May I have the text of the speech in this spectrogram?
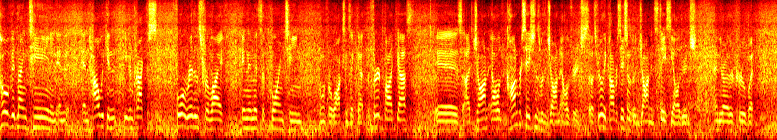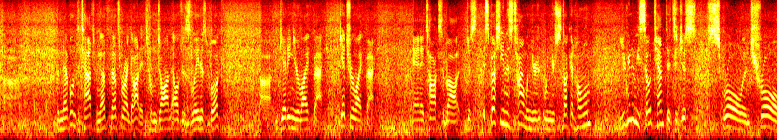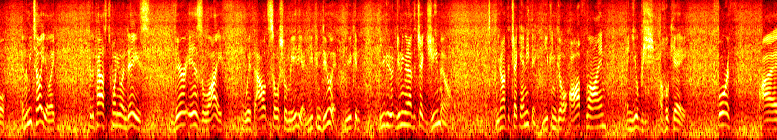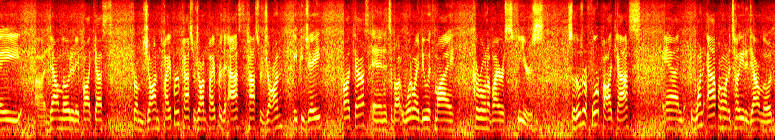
COVID 19 and, and, and how we can even practice four rhythms for life in the midst of quarantine, going for walks, things like that. The third podcast is uh, John El- Conversations with John Eldredge. So it's really conversations with John and Stasi Eldredge and their other crew, but uh, benevolent detachment, that's, that's where I got it. It's from John Eldredge's latest book, uh, Getting Your Life Back. Get Your Life Back. And it talks about just especially in this time when you're when you're stuck at home you're going to be so tempted to just scroll and troll. And let me tell you like for the past 21 days there is life without social media. You can do it. You can you, can, you don't even have to check gmail. You don't have to check anything. You can go offline and you'll be okay. Fourth i uh, downloaded a podcast from John Piper, Pastor John Piper, the Ask Pastor John APJ podcast, and it's about what do I do with my coronavirus fears. So those are four podcasts, and one app I want to tell you to download.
